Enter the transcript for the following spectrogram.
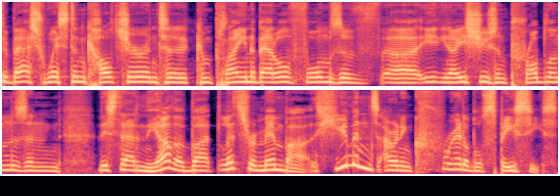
to bash Western culture and to complain about all forms of uh, you know issues and problems and this, that, and the other. But let's remember, humans are an incredible species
